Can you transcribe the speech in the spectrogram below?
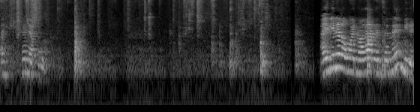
Ay, se me apuro. Ahí viene lo bueno, agárrense, ¿eh? Miren.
